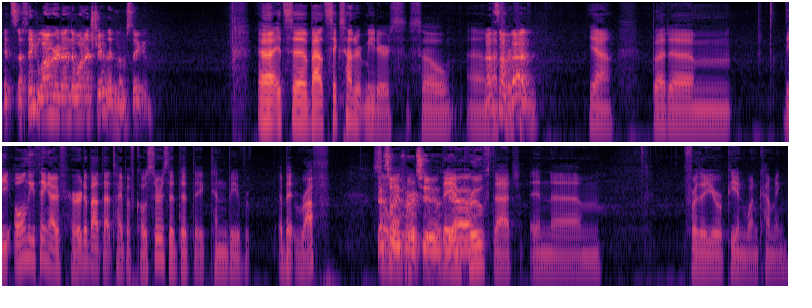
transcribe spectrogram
it's I think longer than the one in Australia, if I'm not mistaken. uh, it's uh, about 600 meters. So uh, That's not sure if it- bad. Yeah, but um, the only thing I've heard about that type of coaster is that, that they can be a bit rough. That's so what I we've heard hope too. They yeah. improved that in um, for the European one coming.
